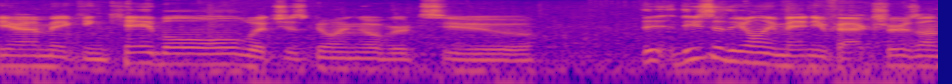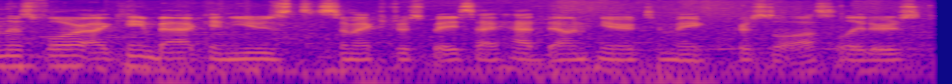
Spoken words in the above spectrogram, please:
Here I'm making cable, which is going over to... Th these are the only manufacturers on this floor. I came back and used some extra space I had down here to make crystal oscillators.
